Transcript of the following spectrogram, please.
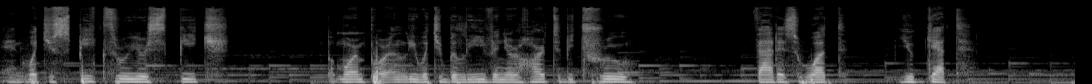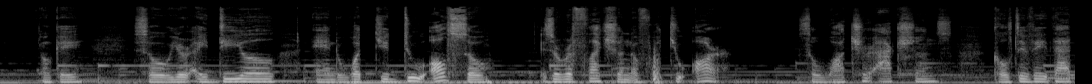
and what you speak through your speech, but more importantly, what you believe in your heart to be true, that is what you get. Okay? So your ideal and what you do also is a reflection of what you are. So watch your actions, cultivate that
